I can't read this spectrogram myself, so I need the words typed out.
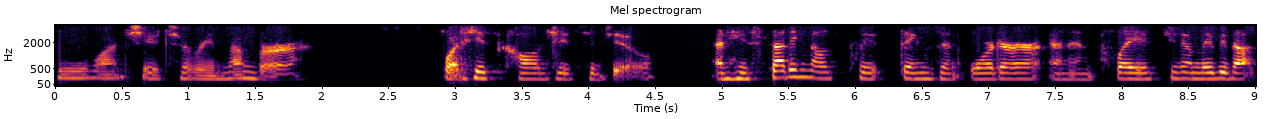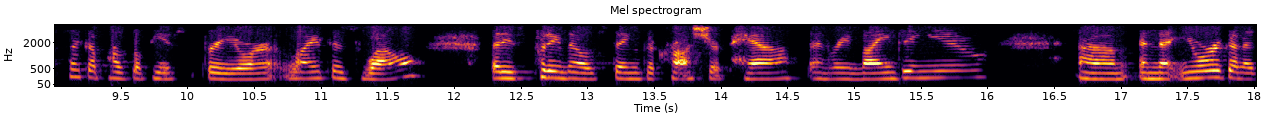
He wants you to remember what he's called you to do. And he's setting those things in order and in place. You know, maybe that's like a puzzle piece for your life as well, that he's putting those things across your path and reminding you um, and that you're going to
